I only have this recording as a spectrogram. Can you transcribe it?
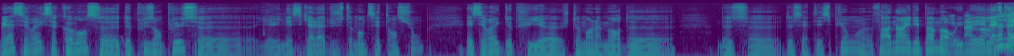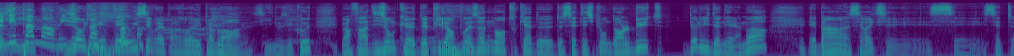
Mais là, c'est vrai que ça commence euh, de plus en plus. Il y a une escalade justement de ces tensions. Et c'est vrai que depuis justement la mort de de, ce, de cet espion. Enfin, non, il n'est pas mort, oui, mais non, non, il n'est pas mort. disons qu'il était, oui, c'est vrai, pardon, il n'est pas mort, s'il nous écoute. Mais enfin, disons que depuis l'empoisonnement, en tout cas, de, de, cet espion, dans le but de lui donner la mort, et eh ben, c'est vrai que c'est, cette,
